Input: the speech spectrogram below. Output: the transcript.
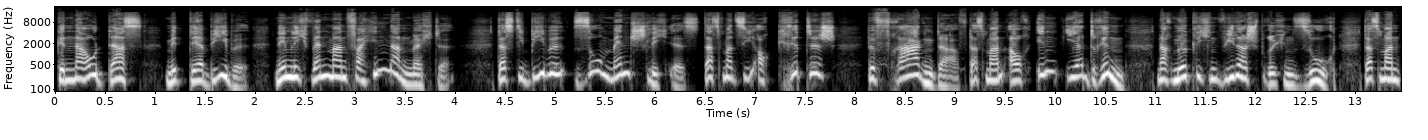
genau das mit der Bibel, nämlich wenn man verhindern möchte, dass die Bibel so menschlich ist, dass man sie auch kritisch befragen darf, dass man auch in ihr drin nach möglichen Widersprüchen sucht, dass man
